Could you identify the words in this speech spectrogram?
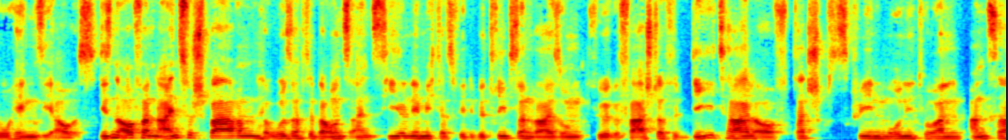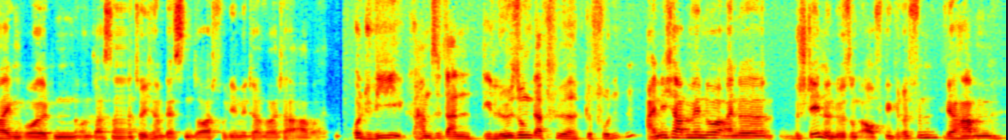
wo hängen sie aus. Diesen Aufwand einzusparen, verursachte bei uns ein Ziel, nämlich dass wir die Betriebsanweisungen für Gefahrstoffe digital auf Touchscreen-Monitoren anzeigen wollten und das natürlich am besten dort, wo die Mitarbeiter arbeiten. Und wie haben Sie dann die Lösung dafür gefunden? Eigentlich haben wir nur eine bestehende Lösung aufgegriffen. Wir haben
